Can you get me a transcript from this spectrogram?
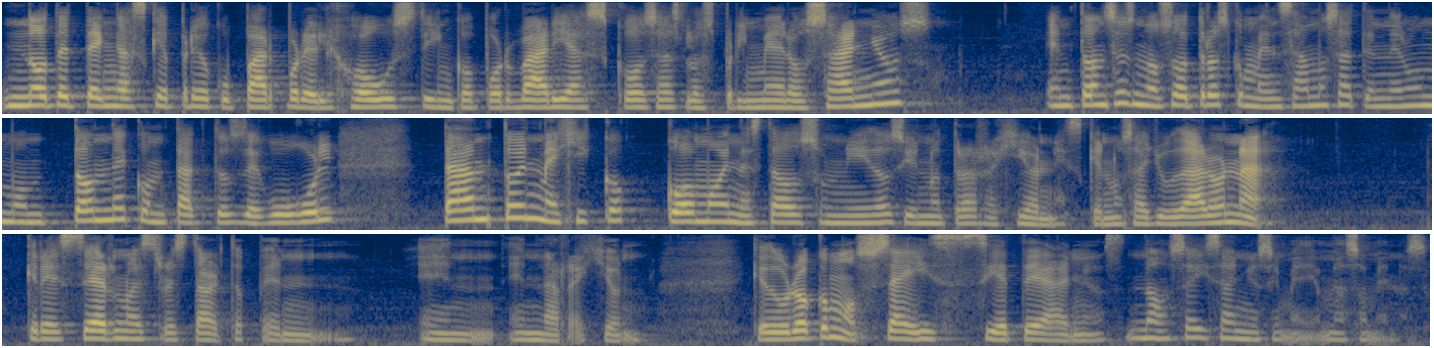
no te tengas que preocupar por el hosting o por varias cosas los primeros años. Entonces nosotros comenzamos a tener un montón de contactos de Google, tanto en México como en Estados Unidos y en otras regiones, que nos ayudaron a crecer nuestra startup en, en la región que duró como seis, siete años. No, seis años y medio, más o menos.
